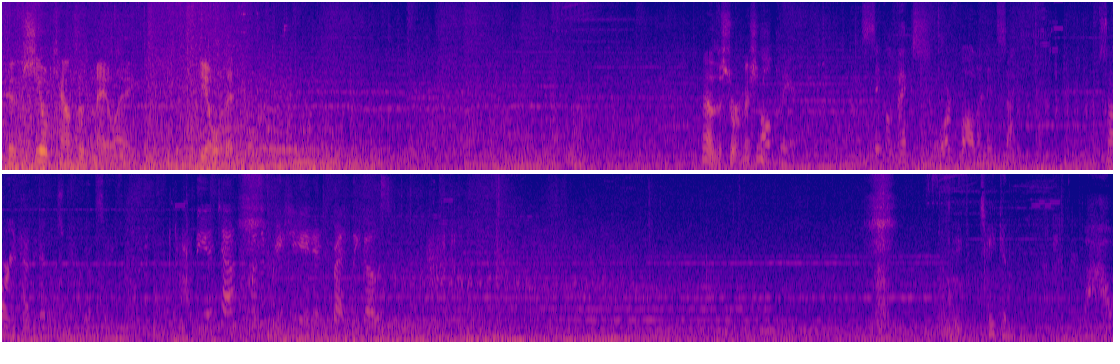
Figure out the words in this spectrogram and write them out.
Because the shield counts as melee. So deal with it. That was a short mission. All clear. Not a single Vex or Fallen in sight. I'm sorry it had to end this way, Failsafe. The attempt was appreciated, friendly ghost. Taken. Wow.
